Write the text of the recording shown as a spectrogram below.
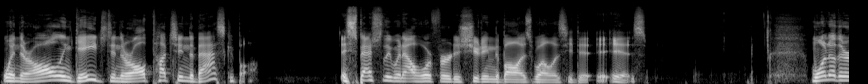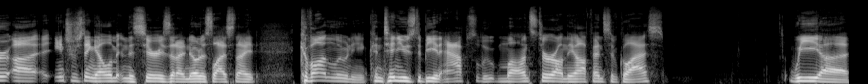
when they're all engaged and they're all touching the basketball, especially when Al Horford is shooting the ball as well as he is. One other uh, interesting element in the series that I noticed last night Kevon Looney continues to be an absolute monster on the offensive glass. We uh,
